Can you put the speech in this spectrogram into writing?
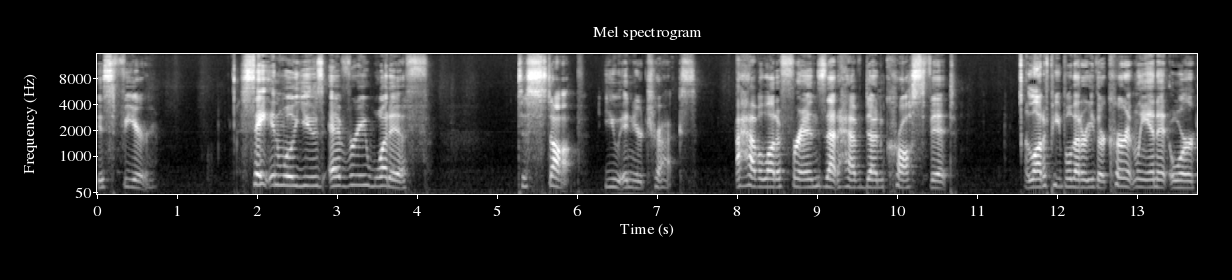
is fear. Satan will use every what if to stop you in your tracks. I have a lot of friends that have done CrossFit, a lot of people that are either currently in it or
